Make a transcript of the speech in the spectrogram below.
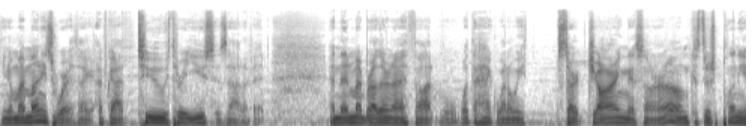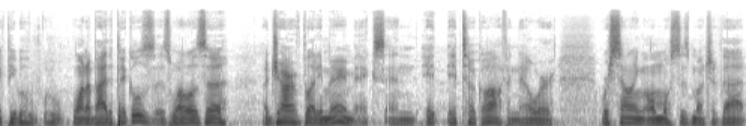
you know my money's worth. I, I've got two three uses out of it." And then my brother and I thought, well, what the heck? Why don't we start jarring this on our own? Because there's plenty of people who, who want to buy the pickles as well as a, a jar of Bloody Mary mix, and it, it took off. And now we're we're selling almost as much of that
